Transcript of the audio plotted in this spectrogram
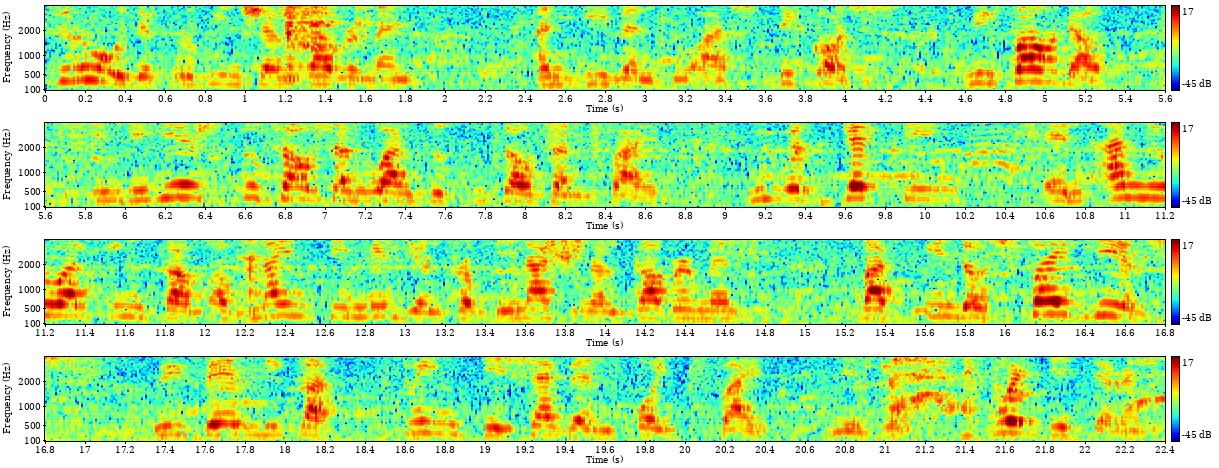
through the provincial government and given to us because we found out in the years 2001 to 2005 we were getting an annual income of 90 million from the national government but in those five years we barely got 27.5 million where did the rest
